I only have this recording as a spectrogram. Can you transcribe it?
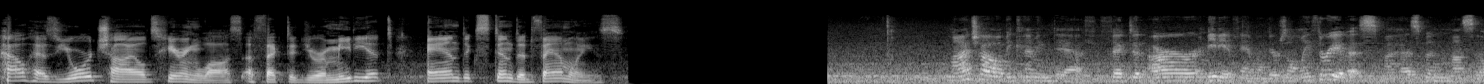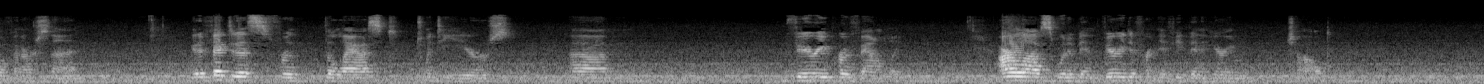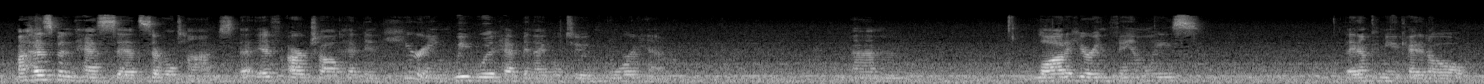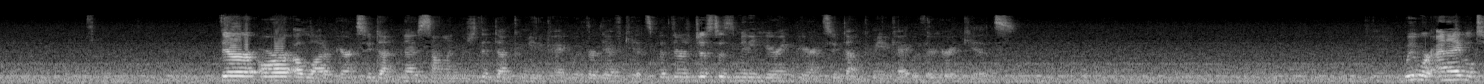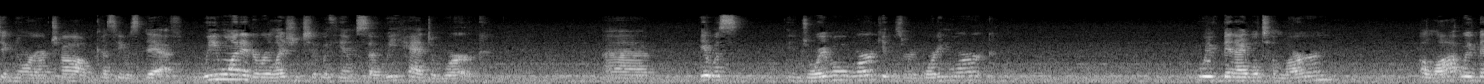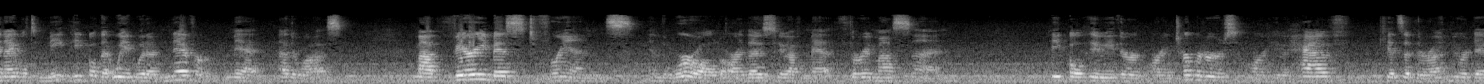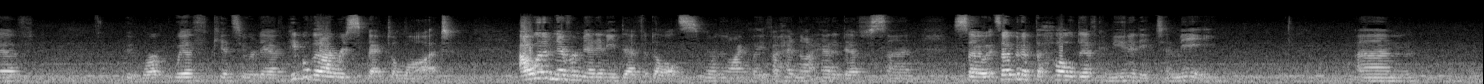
How has your child's hearing loss affected your immediate and extended families? My child becoming deaf affected our immediate family. There's only three of us my husband, myself, and our son. It affected us for the last 20 years um, very profoundly. Our lives would have been very different if he'd been a hearing child. My husband has said several times that if our child had been hearing, we would have been able to ignore him. Um, a lot of hearing families, they don't communicate at all. There are a lot of parents who don't know sign language that don't communicate with their deaf kids, but there's just as many hearing parents who don't communicate with their hearing kids. We were unable to ignore our child because he was deaf. We wanted a relationship with him, so we had to work. Uh, it was enjoyable work, it was rewarding work. We've been able to learn a lot. We've been able to meet people that we would have never met otherwise. My very best friends in the world are those who I've met through my son. People who either are interpreters or who have kids of their own who are deaf, who work with kids who are deaf, people that I respect a lot. I would have never met any deaf adults, more than likely, if I had not had a deaf son. So it's opened up the whole deaf community to me. Um,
